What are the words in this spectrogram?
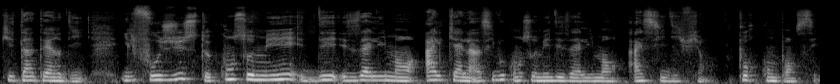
qui est interdit. Il faut juste consommer des aliments alcalins si vous consommez des aliments acidifiants pour compenser.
